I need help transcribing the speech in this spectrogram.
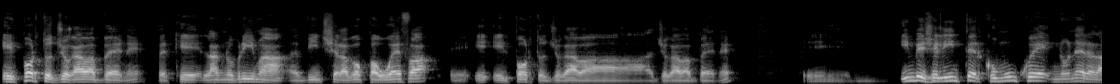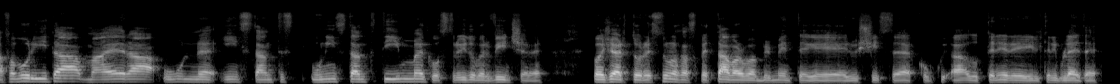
e il Porto giocava bene, perché l'anno prima eh, vince la Coppa UEFA e, e, e il Porto giocava, giocava bene. E invece l'Inter comunque non era la favorita, ma era un instant, un instant team costruito per vincere. Poi certo nessuno si aspettava probabilmente che riuscisse a conqu- ad ottenere il triplete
